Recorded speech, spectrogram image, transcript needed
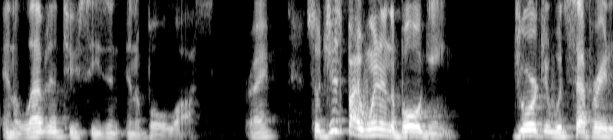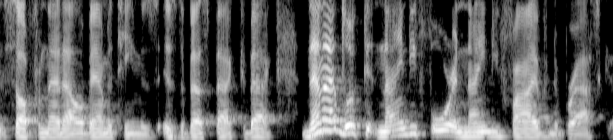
and 11 and 2 season and a bowl loss right? So just by winning the bowl game georgia would separate itself from that alabama team as, is the best back-to-back. Then i looked at 94 and 95 nebraska.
